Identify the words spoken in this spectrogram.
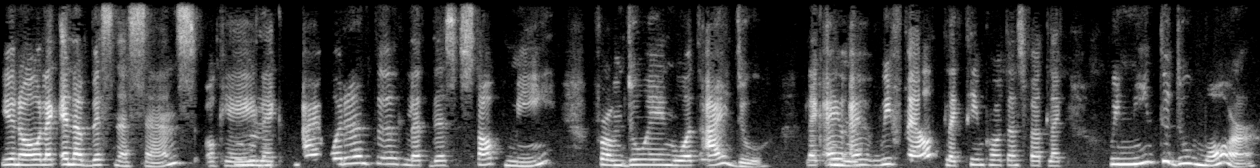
You know, like in a business sense, okay? Mhm. Like I wouldn't uh, let this stop me from doing what I do. Like I, Mhm. I we felt like Team Protons felt like we need to do more.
